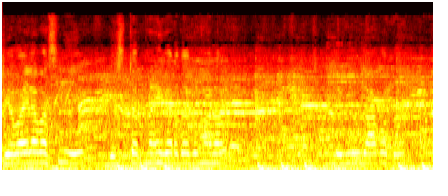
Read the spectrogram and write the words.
जेवायला बसली आहे. डिस्टर्ब नाही करता तुम्हाला. चांगले व्ह्यू दाखवतो.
